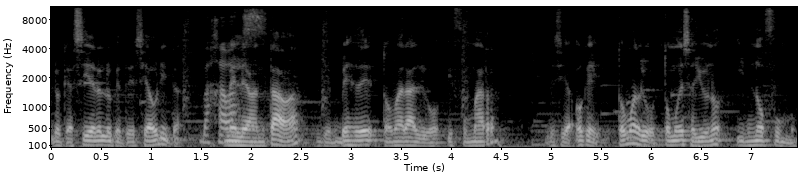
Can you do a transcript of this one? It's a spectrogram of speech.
lo que hacía era lo que te decía ahorita. Bajabas. Me levantaba y en vez de tomar algo y fumar, decía, ok, tomo algo, tomo desayuno y no fumo,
